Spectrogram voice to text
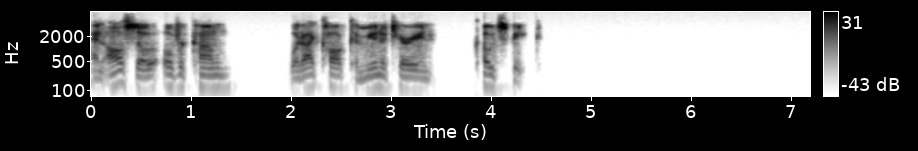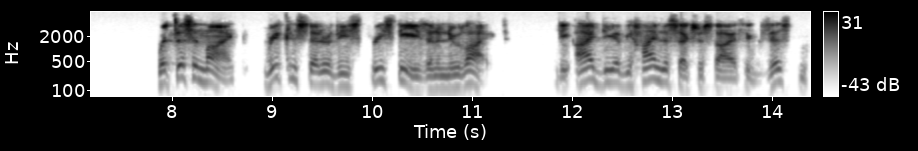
And also overcome what I call communitarian code speak. With this in mind, reconsider these three C's in a new light. The idea behind this exercise exists to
